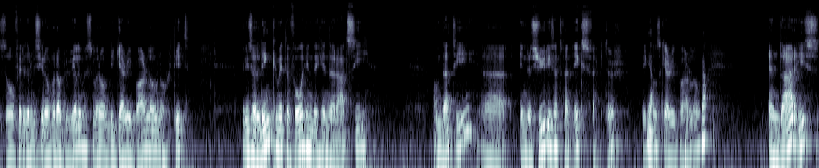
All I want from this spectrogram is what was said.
zo verder misschien over Robbie Williams, maar over die Gary Barlow nog dit. Er is een link met de volgende generatie, omdat hij eh, in de jury zat van X Factor, dikwijls Gary Barlow. Ja. En daar is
